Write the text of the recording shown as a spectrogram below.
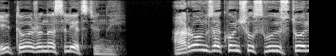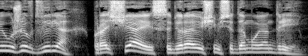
и тоже наследственный. Арон закончил свою историю уже в дверях, прощаясь с собирающимся домой Андреем.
